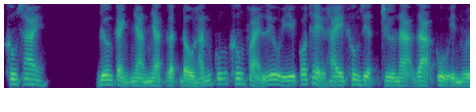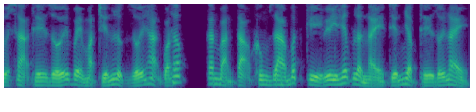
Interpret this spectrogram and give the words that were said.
Không sai đường cảnh nhàn nhạt gật đầu, hắn cũng không phải lưu ý có thể hay không diệt trừ nạ dạ cụ in mưa xạ thế giới về mặt chiến lược giới hạn quá thấp, căn bản tạo không ra bất kỳ uy hiếp lần này tiến nhập thế giới này,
